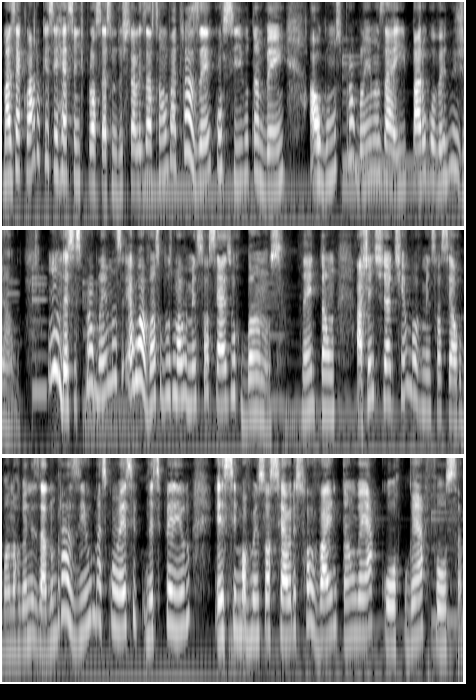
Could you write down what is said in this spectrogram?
mas é claro que esse recente processo de industrialização vai trazer consigo também alguns problemas aí para o governo Jango. Um desses problemas é o avanço dos movimentos sociais urbanos. Né? Então, a gente já tinha um movimento social urbano organizado no Brasil, mas com esse nesse período, esse movimento social ele só vai então ganhar corpo, ganhar força.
